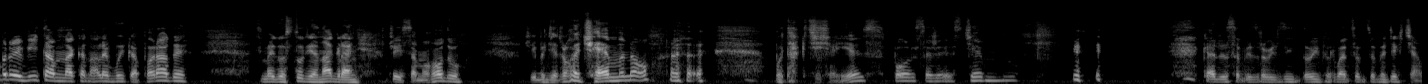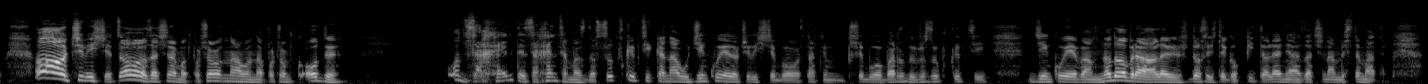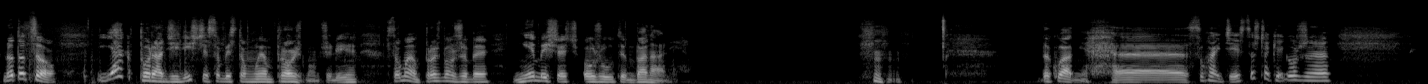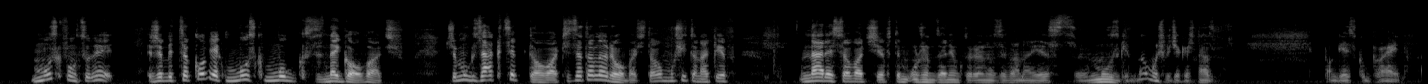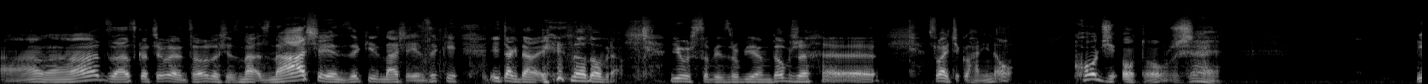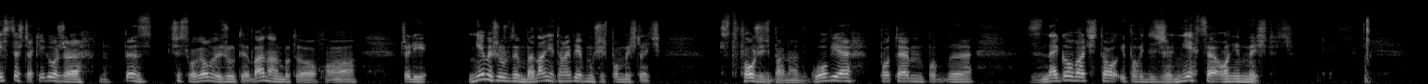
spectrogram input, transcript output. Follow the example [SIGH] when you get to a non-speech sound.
Dobry, witam na kanale Wujka Porady z mojego studia nagrań, czyli samochodu. Czyli będzie trochę ciemno, [LAUGHS] bo tak dzisiaj jest w Polsce, że jest ciemno. [LAUGHS] Każdy sobie zrobi z tą informacją, co będzie chciał. O, oczywiście, co? Zaczynam od początku, na, na początku od, od zachęty. Zachęcam Was do subskrypcji kanału. Dziękuję oczywiście, bo ostatnio przybyło bardzo dużo subskrypcji. Dziękuję Wam. No dobra, ale już dosyć tego pitolenia. Zaczynamy z tematem. No to co? Jak poradziliście sobie z tą moją prośbą? Czyli z tą moją prośbą, żeby nie myśleć o żółtym bananie. [LAUGHS] Dokładnie. Eee, słuchajcie, jest coś takiego, że mózg funkcjonuje, żeby cokolwiek mózg mógł znegować, czy mógł zaakceptować, czy zatolerować, to musi to najpierw narysować się w tym urządzeniu, które nazywane jest mózgiem. No, musi być jakaś nazwa. Po angielsku brain. A, a zaskoczyłem, co? Że się zna, zna się języki, zna się języki i tak dalej. [LAUGHS] No dobra, już sobie zrobiłem dobrze. Eee, słuchajcie, kochani, no chodzi o to, że jest coś takiego, że ten przysłowiowy żółty banan, bo to, o, czyli nie myśl o żółtym bananie, to najpierw musisz pomyśleć, stworzyć banan w głowie, potem po, e, znegować to i powiedzieć, że nie chcę o nim myśleć.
